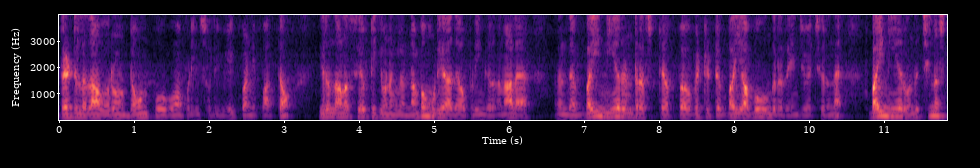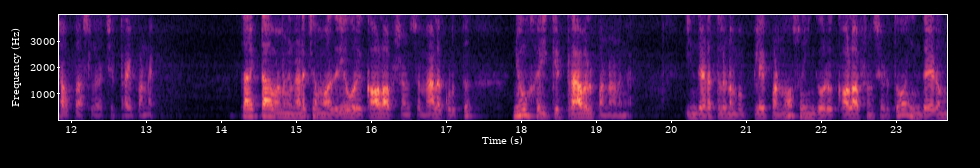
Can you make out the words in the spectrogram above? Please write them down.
ரெட்டில் தான் வரும் டவுன் போகும் அப்படின்னு சொல்லி வெயிட் பண்ணி பார்த்தோம். இருந்தாலும் சேஃப்டிக்கு இவனுங்களை நம்ப முடியாது அப்படிங்கிறதுனால இந்த பை நியர்ன்ற ஸ்டெப்பை விட்டுட்டு பை அபோவ்ங்கிற ரேஞ்சு வச்சுருந்தேன். பை நியர் வந்து சின்ன ஸ்டாப் லாஸில் வச்சு ட்ரை பண்ணேன். கரெக்டாக அவனுங்க நினச்ச மாதிரியே ஒரு கால் ஆப்ஷன்ஸை மேலே கொடுத்து நியூ ஹைக்கு ட்ராவல் பண்ணானுங்க. இந்த இடத்துல நம்ம ப்ளே பண்ணோம். ஸோ இங்கே ஒரு கால் ஆப்ஷன்ஸ் எடுத்தோம். இந்த இடம்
